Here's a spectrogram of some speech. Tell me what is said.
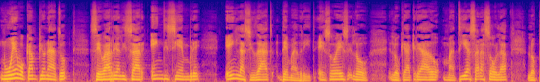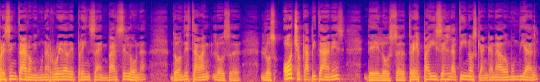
nuevo campeonato se va a realizar en diciembre en la ciudad de Madrid. Eso es lo, lo que ha creado Matías Sarasola. Lo presentaron en una rueda de prensa en Barcelona, donde estaban los, eh, los ocho capitanes de los eh, tres países latinos que han ganado mundial,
